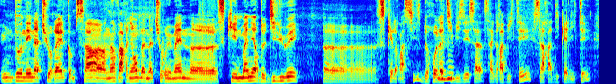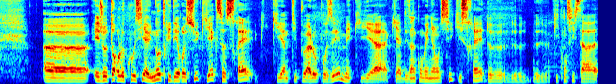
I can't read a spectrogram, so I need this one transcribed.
une donnée naturelle comme ça, un invariant de la nature humaine, euh, ce qui est une manière de diluer euh, ce qu'est le racisme, de relativiser sa, sa gravité, sa radicalité. Euh, et je tords le coup aussi à une autre idée reçue qui est que ce serait, qui est un petit peu à l'opposé, mais qui a, qui a des inconvénients aussi, qui serait de, de- de- qui consiste à,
